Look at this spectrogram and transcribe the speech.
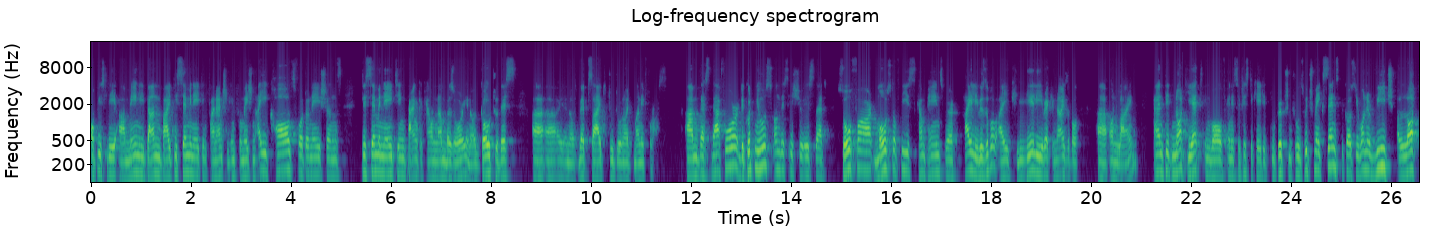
obviously are mainly done by disseminating financial information, i.e. calls for donations, disseminating bank account numbers, or, you know, go to this, uh, uh, you know, website to donate money for us. Um, therefore, the good news on this issue is that so far, most of these campaigns were highly visible, i.e. clearly recognizable uh, online and did not yet involve any sophisticated encryption tools, which makes sense because you want to reach a lot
